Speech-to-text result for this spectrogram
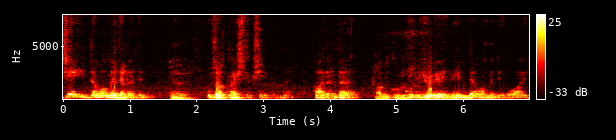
şey devam edemedim. evet. Uzaklaştık şeyden de. Halen de Hadi kurucu. kurucu üyeliğim devam ediyor. O ayrı.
